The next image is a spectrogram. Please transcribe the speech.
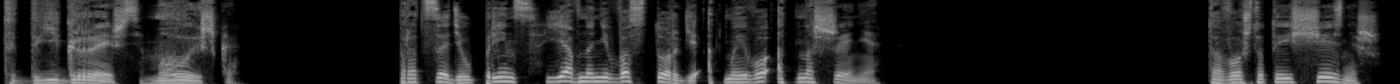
Ты доиграешься, малышка. Процедил принц, явно не в восторге от моего отношения. Того, что ты исчезнешь?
